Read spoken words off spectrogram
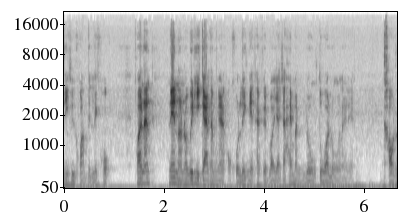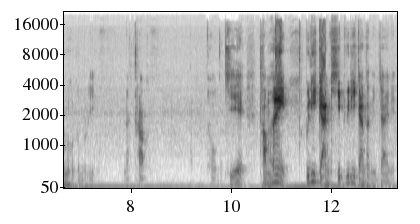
นี่คือความเป็นเลขหกเพราะฉะนั้นแน่นอนว่าวิธีการทำงานของคนเลขเนี่ยถ้าเกิดว่าอยากจะให้มันลงตัวลงอะไรเนี่ยเขาต้องเป็นคนกำหนดเองนะครับโอเคทำให้วิธีการคิดวิธีการตัดสินใจเนี่ย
